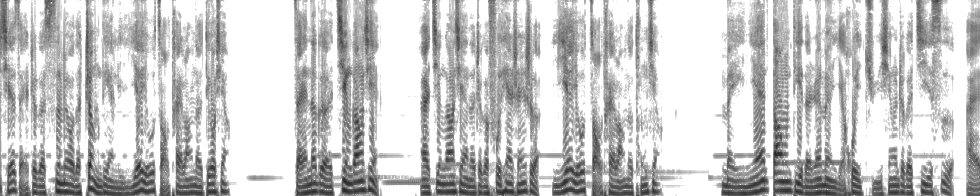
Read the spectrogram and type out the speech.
且在这个寺庙的正殿里也有早太郎的雕像，在那个静冈县，哎，静冈县的这个富天神社也有早太郎的铜像，每年当地的人们也会举行这个祭祀，哎，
